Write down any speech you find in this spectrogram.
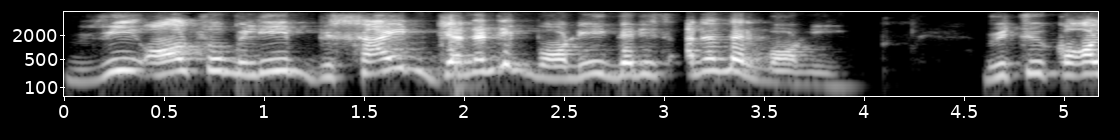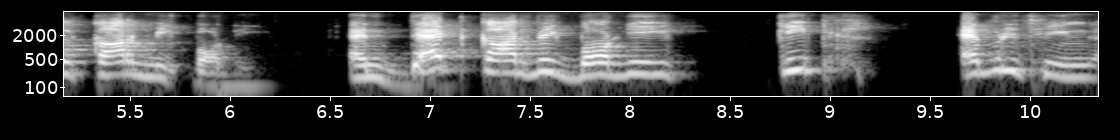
we also believe beside genetic body there is another body which we call karmic body. And that karmic body keeps everything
